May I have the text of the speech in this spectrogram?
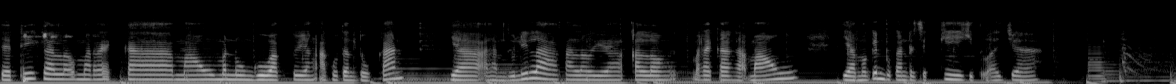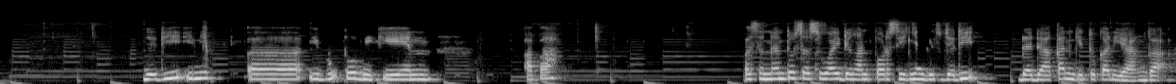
Jadi kalau mereka mau menunggu waktu yang aku tentukan, ya alhamdulillah. Kalau ya kalau mereka nggak mau, ya mungkin bukan rezeki gitu aja. Jadi ini uh, ibu tuh bikin apa pesanan tuh sesuai dengan porsinya gitu jadi dadakan gitu kan ya nggak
